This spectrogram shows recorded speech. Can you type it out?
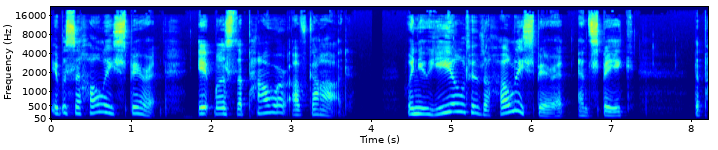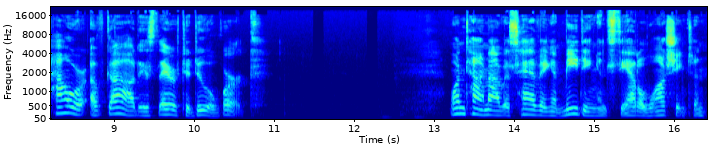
it was the Holy Spirit, it was the power of God. When you yield to the Holy Spirit and speak, the power of God is there to do a work. One time I was having a meeting in Seattle, Washington.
